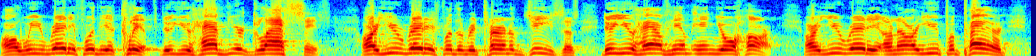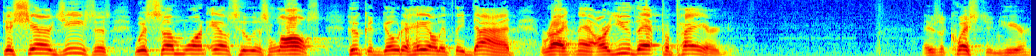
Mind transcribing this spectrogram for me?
Are we ready for the eclipse? Do you have your glasses? Are you ready for the return of Jesus? Do you have him in your heart? Are you ready and are you prepared to share Jesus with someone else who is lost, who could go to hell if they died right now? Are you that prepared? There's a question here.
